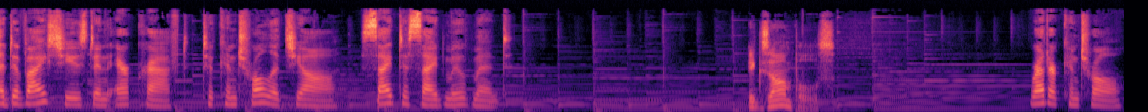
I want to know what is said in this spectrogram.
A device used in aircraft to control its yaw, side to side movement. Examples Rudder control,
